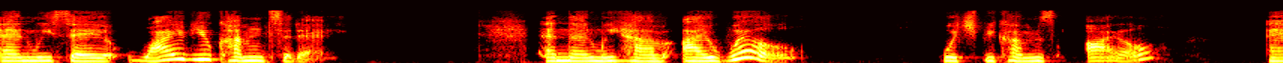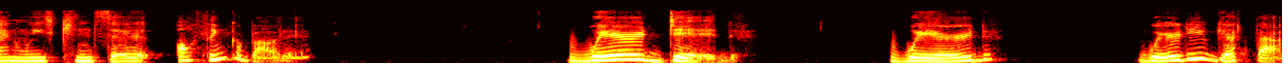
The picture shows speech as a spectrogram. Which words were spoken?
And we say, why have you come today? And then we have I will, which becomes I'll. And we can say, I'll think about it. Where did? Where'd? Where do you get that?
